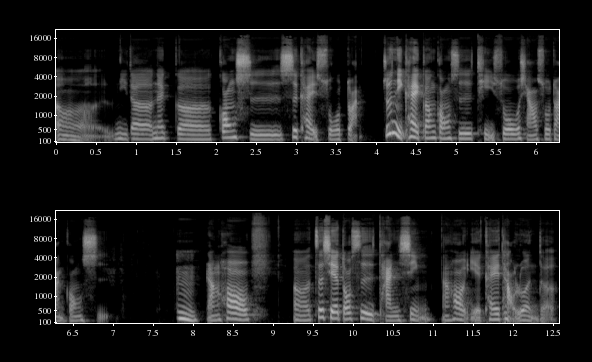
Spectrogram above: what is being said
嗯、呃，你的那个工时是可以缩短，就是你可以跟公司提说，我想要缩短工时，嗯，然后，呃，这些都是弹性，然后也可以讨论的。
